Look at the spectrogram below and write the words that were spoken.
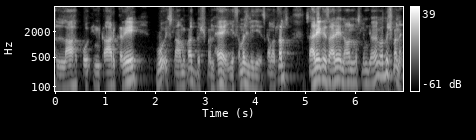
अल्लाह को इनकार करे, वो इस्लाम का दुश्मन है। ये समझ लीजिए, इसका मतलब सारे के सारे नॉन मुस्लिम जो है, वो दुश्मन है।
